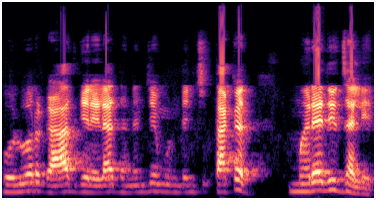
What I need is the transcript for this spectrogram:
खोलवर गाळात गेलेल्या धनंजय मुंडेंची ताकद मर्यादित झाली. आहे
